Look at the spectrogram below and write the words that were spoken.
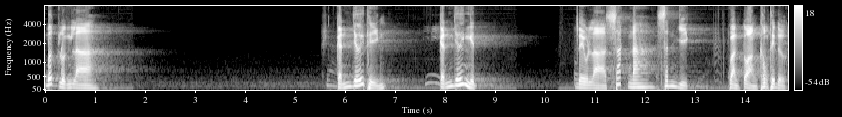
Bất luận là cảnh giới thiện, cảnh giới nghịch, đều là sát na sanh diệt, hoàn toàn không thể được.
